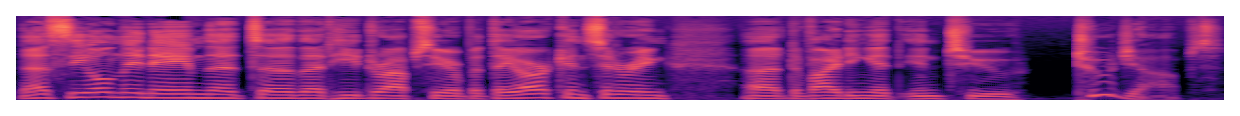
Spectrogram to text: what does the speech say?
that's the only name that uh, that he drops here, but they are considering uh, dividing it into two jobs.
